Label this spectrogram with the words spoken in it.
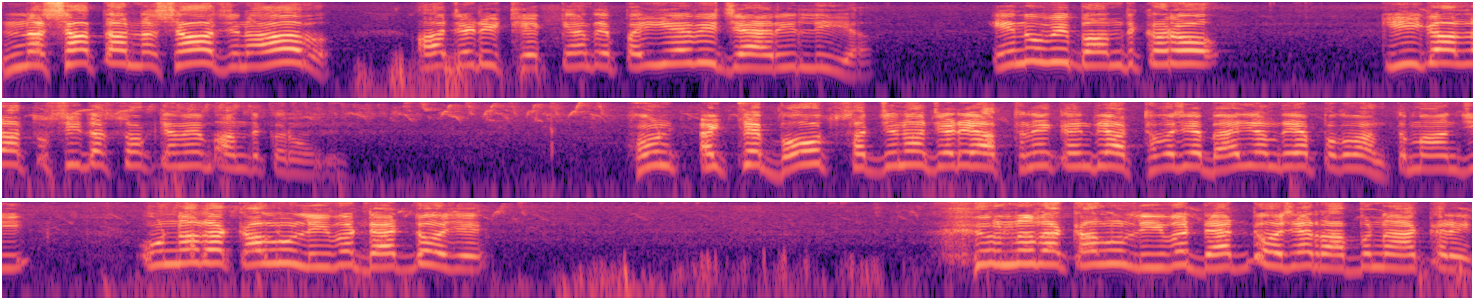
ਨਸ਼ਾ ਤਾਂ ਨਸ਼ਾ ਜਨਾਬ ਆ ਜਿਹੜੀ ਠੇਕਿਆਂ ਤੇ ਪਈ ਇਹ ਵੀ ਜ਼ਹਿਰੀਲੀ ਆ। ਇਹਨੂੰ ਵੀ ਬੰਦ ਕਰੋ। ਕੀ ਗੱਲ ਆ? ਤੁਸੀਂ ਦੱਸੋ ਕਿਵੇਂ ਬੰਦ ਕਰੋਗੇ? ਹੁਣ ਇੱਥੇ ਬਹੁਤ ਸੱਜਣਾ ਜਿਹੜੇ ਹੱਥ ਨੇ ਕਹਿੰਦੇ 8 ਵਜੇ ਬਹਿ ਜਾਂਦੇ ਆ ਭਗਵੰਤ ਮਾਨ ਜੀ। ਉਹਨਾਂ ਦਾ ਕੱਲ ਨੂੰ ਲੀਵਰ ਡੈੱਡ ਹੋ ਜੇ। ਉਹਨਾਂ ਦਾ ਕੱਲ ਨੂੰ ਲੀਵਰ ਡੈੱਡ ਹੋ ਜਾ, ਰੱਬ ਨਾ ਕਰੇ।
